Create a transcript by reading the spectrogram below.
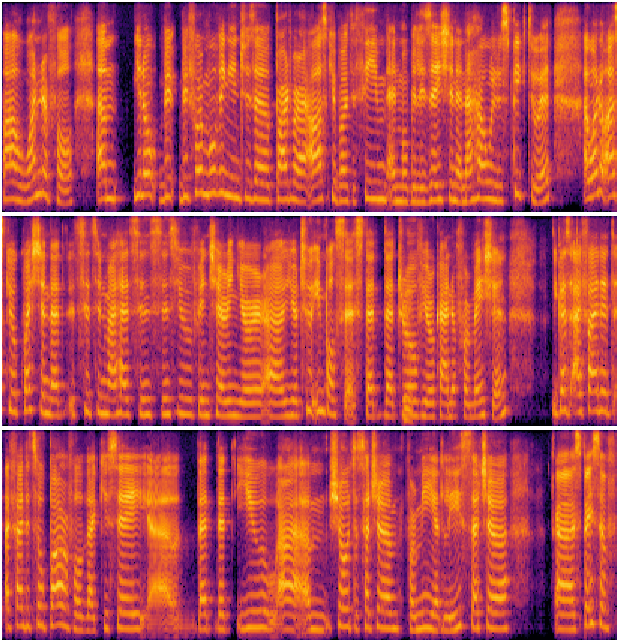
Wow, wonderful. Um, you know, b- before moving into the part where I ask you about the theme and mobilization and how will you speak to it, I want to ask you a question that it sits in my head since since you've been sharing your uh, your two impulses that that hmm. drove mm. your kind of formation. Because I find it, I find it so powerful. Like you say, uh, that that you uh, um, showed such a, for me at least, such a space of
